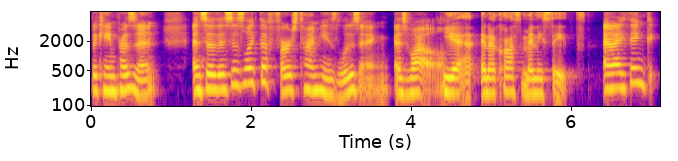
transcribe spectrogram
became president. And so this is like the first time he's losing as well. Yeah, and across many states. And I think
